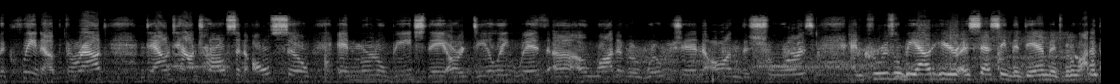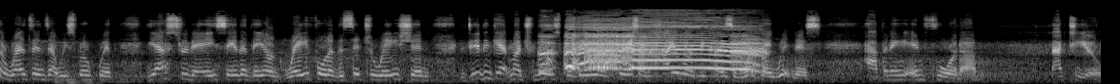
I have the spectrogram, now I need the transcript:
the cleanup throughout downtown Charleston. Also in Myrtle Beach, they are dealing with uh, a lot of erosion on the shores, and crews will be out here assessing the damage. But a lot of the residents that we spoke with yesterday say that they are grateful that the situation didn't get much worse, but they were, of course, on high alert because of what they witnessed happening in Florida. Back to you.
